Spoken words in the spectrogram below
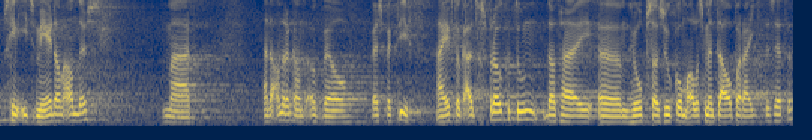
Misschien iets meer dan anders. Maar aan de andere kant ook wel perspectief. Hij heeft ook uitgesproken toen dat hij ehm, hulp zou zoeken om alles mentaal op een rijtje te zetten.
